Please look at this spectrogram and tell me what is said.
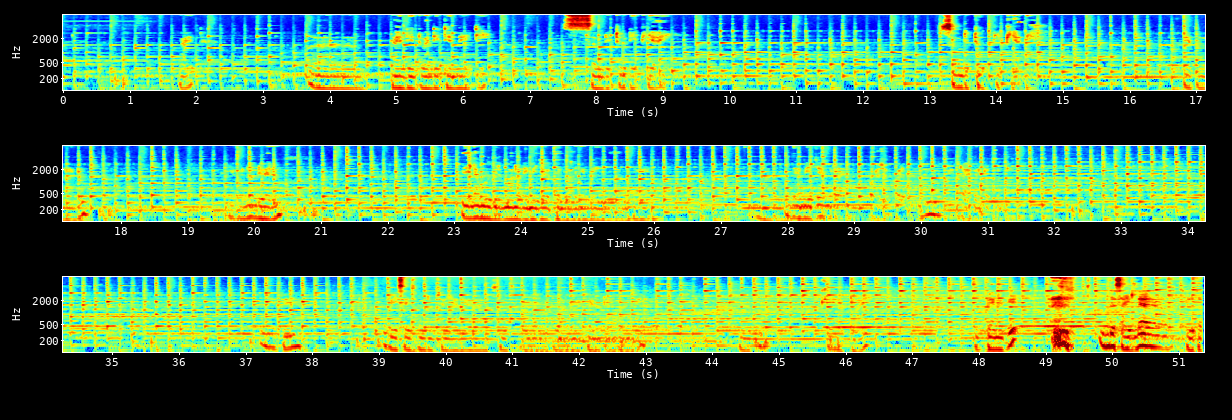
1080 72 dpi 72 dpi ഇവിടെ വരും இப்போ எனக்கு இந்த சைடில் எழுத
